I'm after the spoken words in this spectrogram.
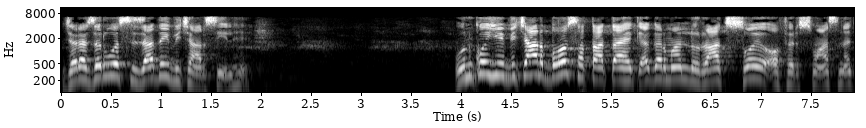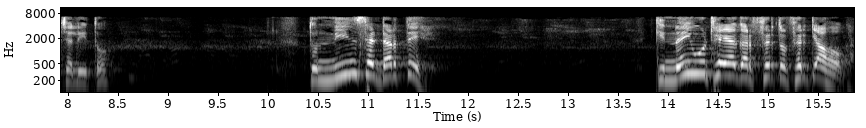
जरा ज़रूरत से ज़्यादा ही विचारशील हैं। उनको यह विचार बहुत सताता है कि अगर मान लो रात सोए और फिर श्वास न चली तो तो नींद से डरते कि नहीं उठे अगर फिर तो फिर क्या होगा?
